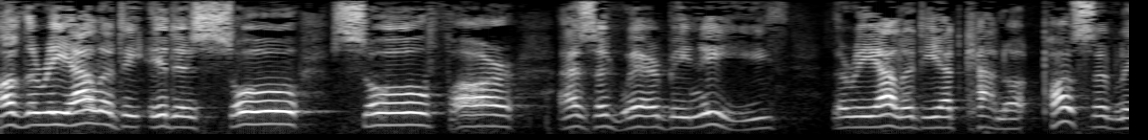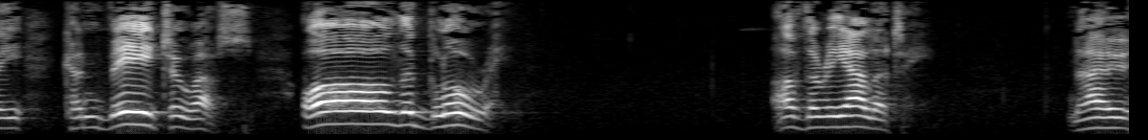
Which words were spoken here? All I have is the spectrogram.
of the reality. It is so, so far as it were beneath the reality it cannot possibly convey to us all the glory of the reality. Now,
